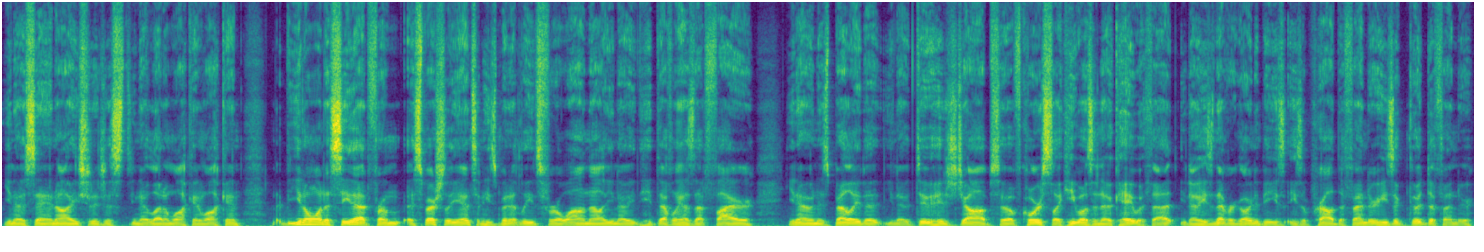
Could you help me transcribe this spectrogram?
you know, saying, "Oh, you should have just, you know, let him walk in, walk in." But you don't want to see that from, especially Jansson. He's been at Leeds for a while now. You know, he definitely has that fire, you know, in his belly to, you know, do his job. So of course, like he wasn't okay with that. You know, he's never going to be. He's, he's a proud defender. He's a good defender.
